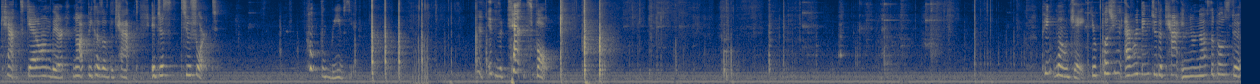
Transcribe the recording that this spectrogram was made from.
can't get on there, not because of the cat. It's just too short. Who believes you? It's the cat's fault. Pink Moj, you're pushing everything to the cat and you're not supposed to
